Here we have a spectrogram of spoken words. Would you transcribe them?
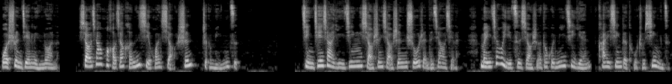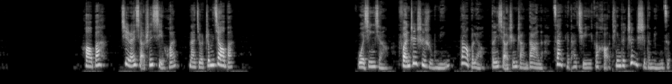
我瞬间凌乱了，小家伙好像很喜欢小申这个名字。颈肩下已经小声小声熟稔的叫起来，每叫一次，小蛇都会眯起眼，开心的吐出信子。好吧，既然小申喜欢，那就这么叫吧。我心想，反正是乳名，大不了等小申长大了再给他取一个好听的正式的名字。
